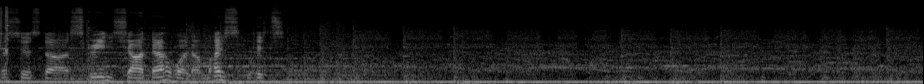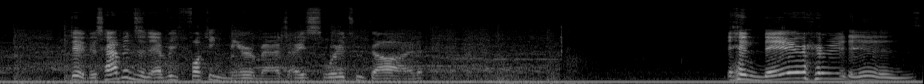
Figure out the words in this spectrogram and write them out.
Let's just uh, screenshot that one on my Switch. Dude, this happens in every fucking mirror match, I swear to God. And there it is.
